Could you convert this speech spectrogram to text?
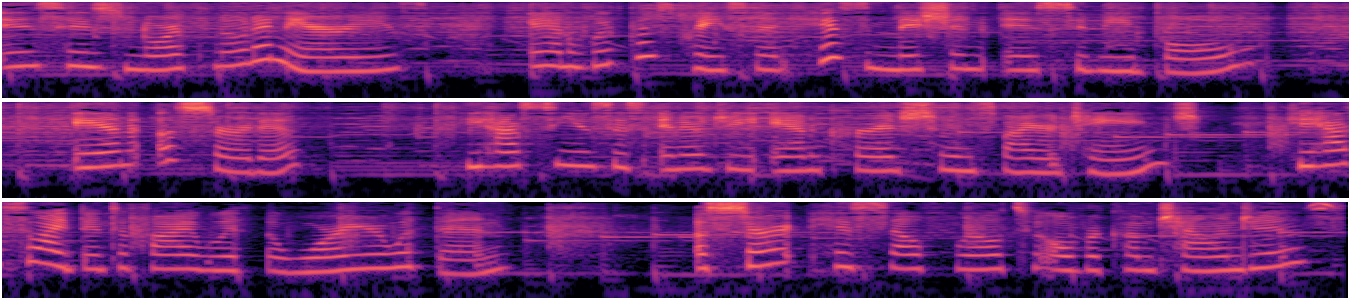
is his North Node in Aries. And with this placement, his mission is to be bold and assertive. He has to use his energy and courage to inspire change. He has to identify with the warrior within, assert his self will to overcome challenges,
